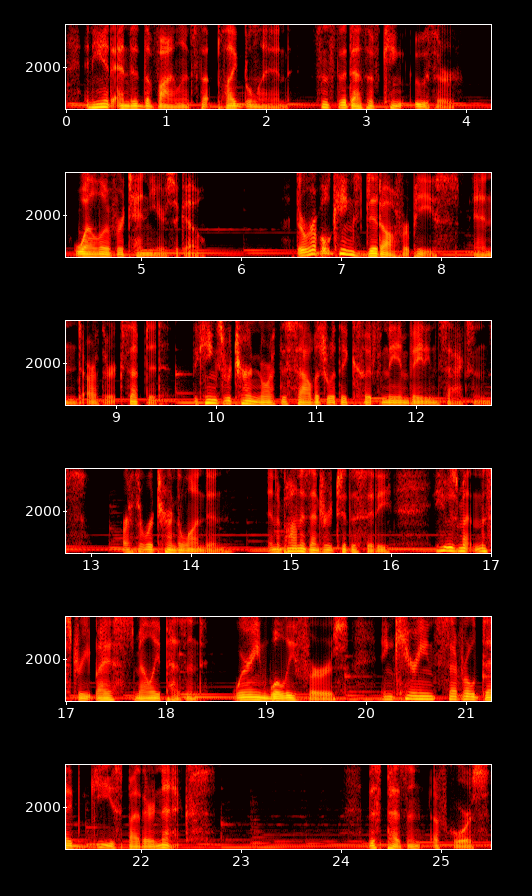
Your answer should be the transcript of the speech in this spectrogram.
and he had ended the violence that plagued the land since the death of King Uther, well over 10 years ago. The rebel kings did offer peace, and Arthur accepted. The kings returned north to salvage what they could from the invading Saxons. Arthur returned to London, and upon his entry to the city, he was met in the street by a smelly peasant wearing woolly furs and carrying several dead geese by their necks. This peasant, of course,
